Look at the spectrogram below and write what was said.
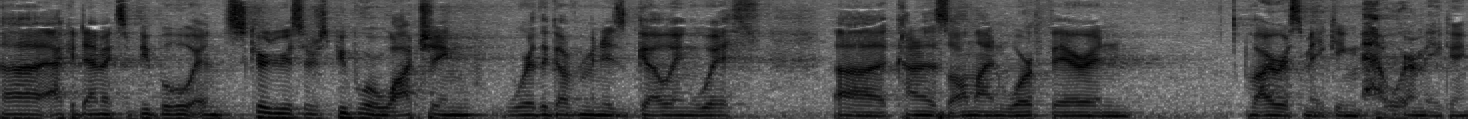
uh, academics and people who, and security researchers, people who are watching where the government is going with uh, kind of this online warfare and virus making, malware making.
